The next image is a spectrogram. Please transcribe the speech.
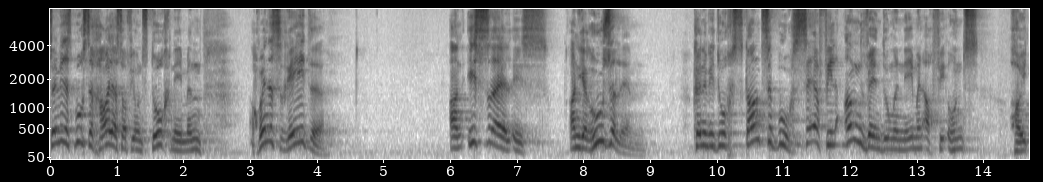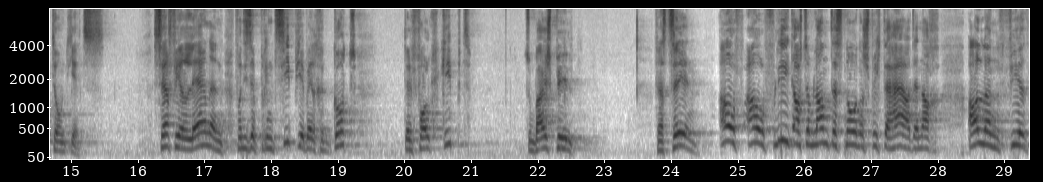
wenn wir das Buch Zachariah so für uns durchnehmen, auch wenn es Rede an Israel ist, an Jerusalem, können wir durch das ganze Buch sehr viel Anwendungen nehmen, auch für uns heute und jetzt. Sehr viel lernen von diesen Prinzipien, welche Gott dem Volk gibt. Zum Beispiel Vers 10. Auf, auf, flieht aus dem Land des Nordens, spricht der Herr, denn nach allen vier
